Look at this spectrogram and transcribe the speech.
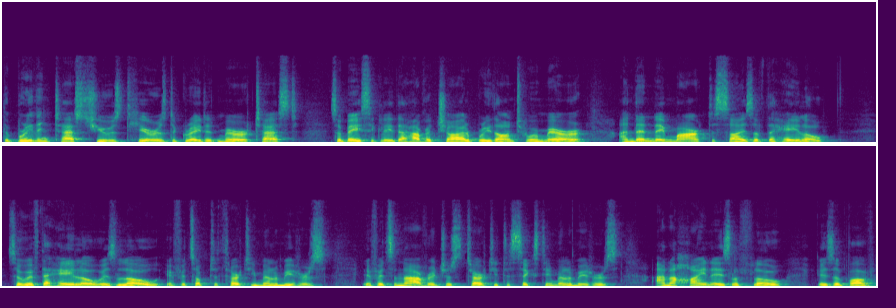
The breathing test used here is the graded mirror test. So basically, they have a child breathe onto a mirror and then they mark the size of the halo. So if the halo is low, if it's up to 30 millimeters, if it's an average is 30 to 60 millimeters, and a high nasal flow is above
